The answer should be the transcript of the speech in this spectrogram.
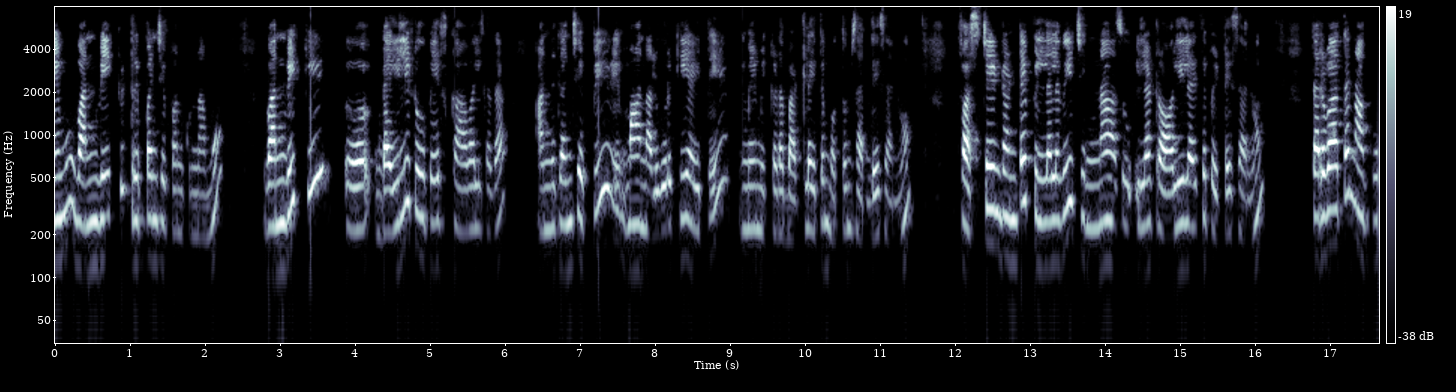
మేము వన్ వీక్ ట్రిప్ అని చెప్పి అనుకున్నాము వన్ వీక్కి డైలీ టూ పేర్స్ కావాలి కదా. అందుకని చెప్పి మా నలుగురికి అయితే మేము ఇక్కడ బట్టలు అయితే మొత్తం సర్దేశాను. ఫస్ట్ ఏంటంటే పిల్లలవి చిన్న ఇలా ట్రాలీలు అయితే పెట్టేశాను. తర్వాత నాకు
